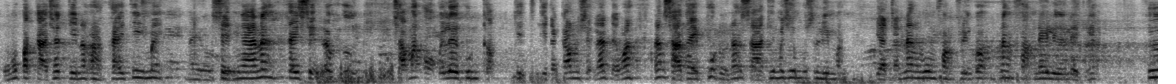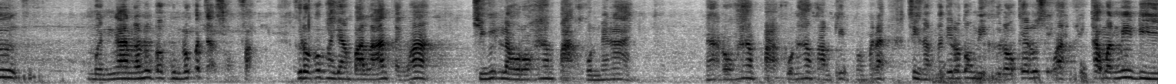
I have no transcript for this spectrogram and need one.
ผมก็ประกาศชัดเจนนะอะใครที่ไม่เสร็จงานนะใครเสร็จแล้วคือสามารถออกไปเลยคุณกับกิจกรรมเสร็จแล้วแต่ว่านักศึกษาไทยพูดหรือนักศึกษาที่ไม่ใช่มุสลิมอะอยากจะนั่งร่วมฟังเพลงก็นั่งฟังได้เลยอะไรอย่างเงี้ยคือเหมือนงานเรานุประคุมเราก็จัดสองฝั่งคือเราก็พยายามบาลานซ์แต่ว่าชีวิตเราเราห้ามปากคนไม่ได้นะเราห้ามปากคนห้ามความคิดคนไม่ได้ สิ่งสำคัญที่เราต้องมีคือเราแค่รู้สึกว่า ถ้ามันไม่ดีจ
